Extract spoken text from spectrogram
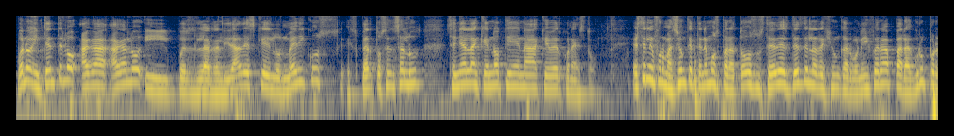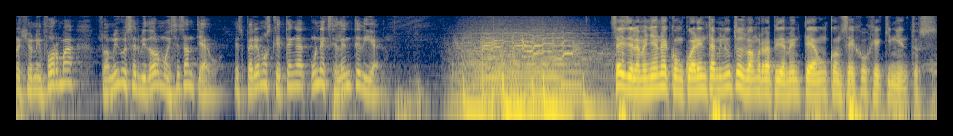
Bueno, inténtelo, haga, hágalo y pues la realidad es que los médicos, expertos en salud, señalan que no tiene nada que ver con esto. Esta es la información que tenemos para todos ustedes desde la región carbonífera para Grupo Región Informa, su amigo y servidor Moisés Santiago. Esperemos que tengan un excelente día. 6 de la mañana con 40 minutos, vamos rápidamente a un consejo G500.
